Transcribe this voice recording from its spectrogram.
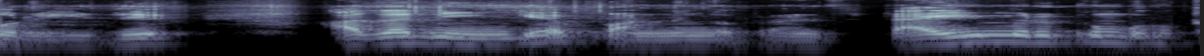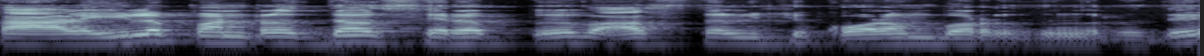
ஒரு இது. அதை நீங்கள் பண்ணுங்கள் ஃப்ரெண்ட்ஸ் டைம் இருக்கும்போது காலையில் பண்ணுறது தான் சிறப்பு வாசத்தளித்து குழம்பு போடுறதுங்கிறது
